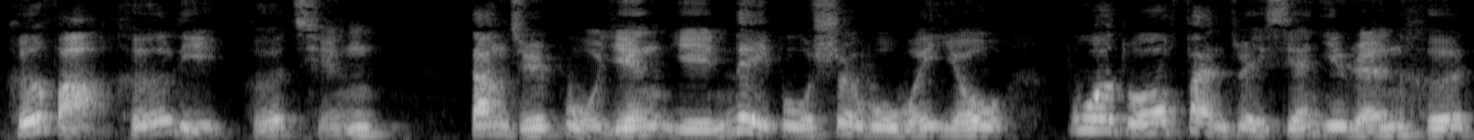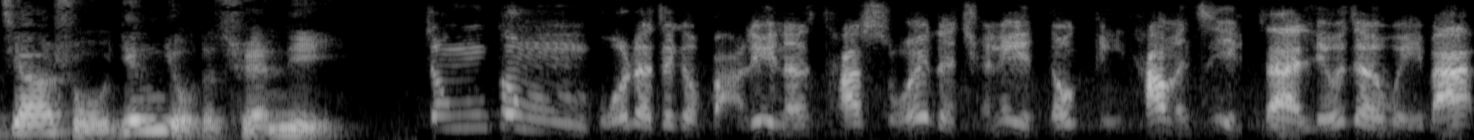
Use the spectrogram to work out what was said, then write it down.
合法、合理、合情，当局不应以内部事务为由剥夺犯罪嫌疑人和家属应有的权利。中国的这个法律呢，他所有的权利都给他们自己在留着尾巴。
